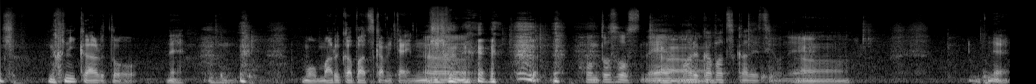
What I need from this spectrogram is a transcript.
ん。何かあるとねもう丸か×かみたいな。本当そうですね。うん。丸か×かですよね。うん。ね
